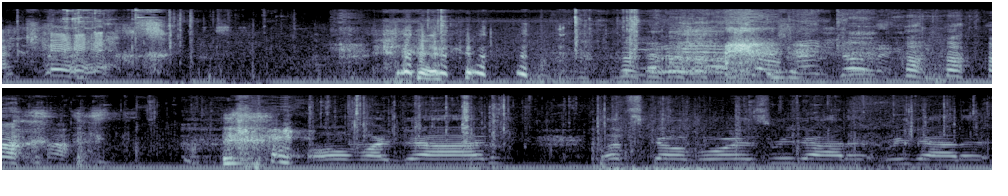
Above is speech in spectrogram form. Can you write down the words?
I can't. oh my God. Let's go, boys. We got it. We got it.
